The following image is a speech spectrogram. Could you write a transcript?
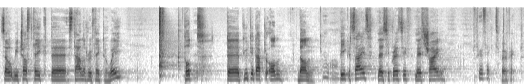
So we just take the standard reflector away, put the beauty adapter on, done. Oh, wow. Bigger size, less aggressive, less shine. Perfect. Perfect.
